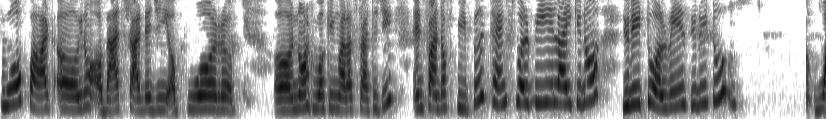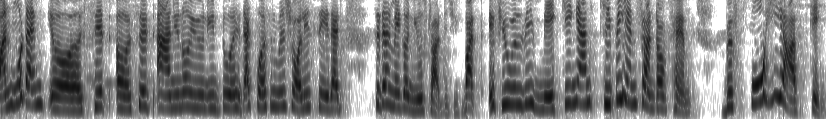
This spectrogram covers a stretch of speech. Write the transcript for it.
poor part uh, you know a bad strategy a poor uh, uh, not working wala strategy in front of people things will be like you know you need to always you need to one more time uh, sit uh, sit and you know you need to that person will surely say that sit and make a new strategy. But if you will be making and keeping in front of him before he asking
